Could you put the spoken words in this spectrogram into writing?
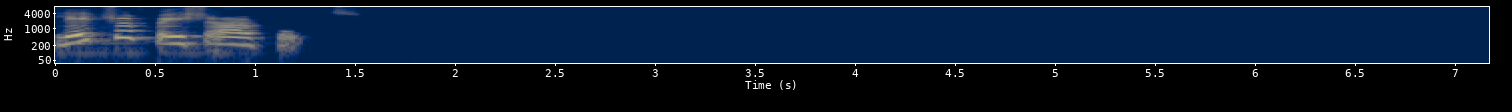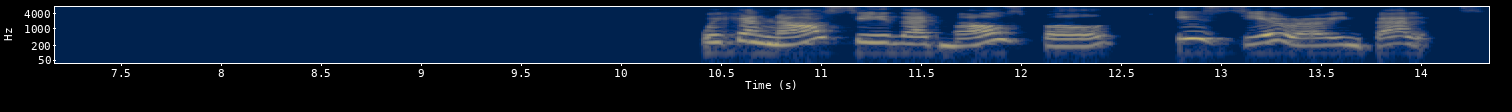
Let's refresh our report. We can now see that Mel's bill is zero in balance.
